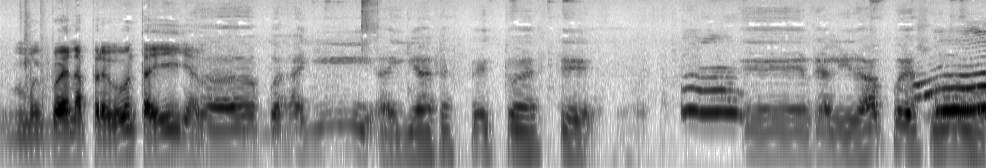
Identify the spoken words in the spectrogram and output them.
muy buena pregunta ahí ya. Ah, pues allí, allí al respecto, este, eh, en realidad pues uno,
